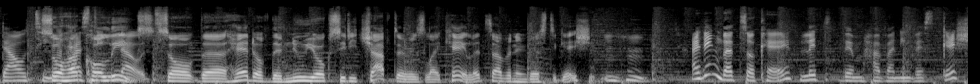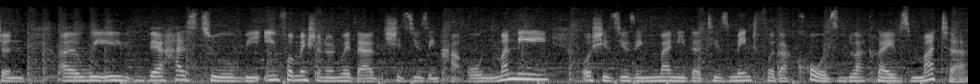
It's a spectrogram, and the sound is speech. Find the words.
doubting. So her colleagues, doubts. so the head of the New York City chapter is like, hey, let's have an investigation. Mm-hmm. I think that's okay. Let them have an investigation. Uh, we there has to be information on whether she's using her own money or she's using money that is meant for the cause Black Lives Matter,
